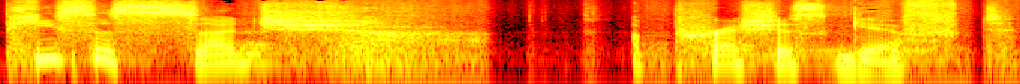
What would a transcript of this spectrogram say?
peace is such a precious gift.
